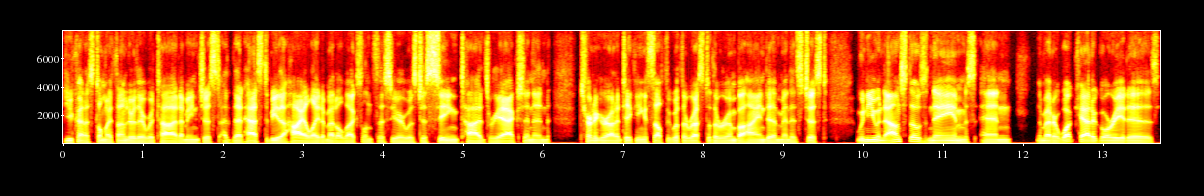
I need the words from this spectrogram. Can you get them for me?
you kind of stole my thunder there with Todd. I mean, just uh, that has to be the highlight of Medal of Excellence this year was just seeing Todd's reaction and turning around and taking a selfie with the rest of the room behind him. And it's just when you announce those names, and no matter what category it is,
